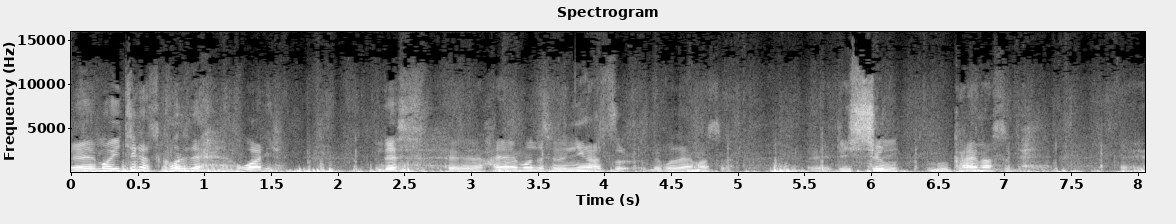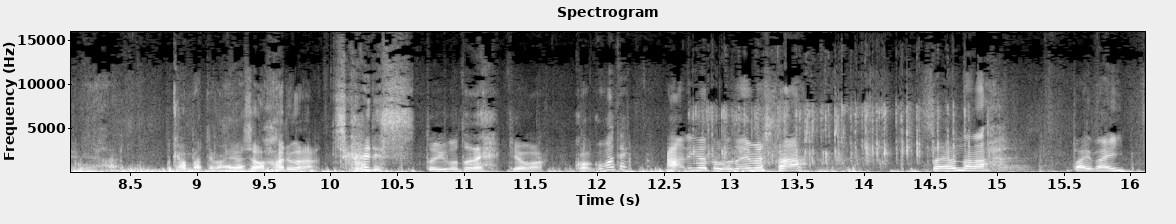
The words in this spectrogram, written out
えー、もう1月これで終わりです、えー、早いもんですね。2月でございます、え立春迎えますんで、頑張ってまいりましょう。春は近いです。ということで今日はここまで。ありがとうございました。さようなら。バイバイ。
